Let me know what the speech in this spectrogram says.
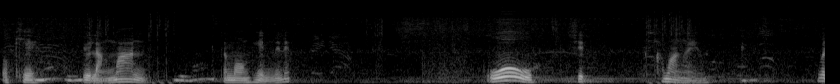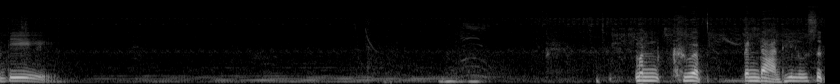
โอเค อยู่หลังม่าน จะมองเห็นไหมเนี่ยโว้วชิดเข้ามาไงวันดี มันคือแบบเป็นด่านที่รู้สึก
